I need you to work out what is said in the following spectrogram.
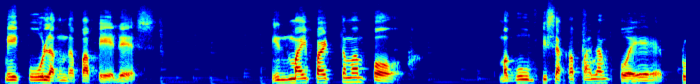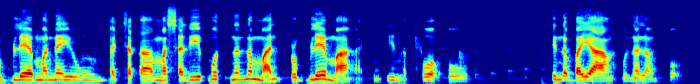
may kulang na papeles. In my part naman po, mag-uumpisa ka pa lang po, eh, problema na yung, at saka masalimot na naman, problema, hindi na po ako, pinabayaan ko na lang po.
